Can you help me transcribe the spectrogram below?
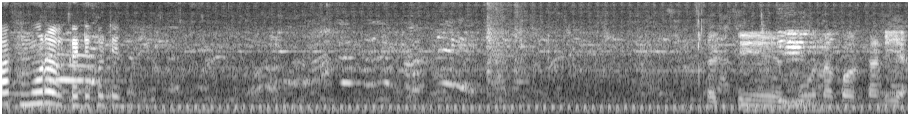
awak mural ke dekat itu. Tapi mau nak dia.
